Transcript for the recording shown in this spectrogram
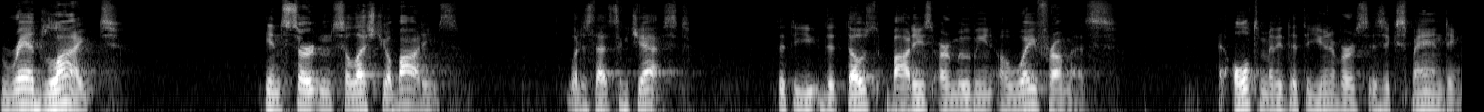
red light in certain celestial bodies. What does that suggest? That, the, that those bodies are moving away from us. Ultimately, that the universe is expanding.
